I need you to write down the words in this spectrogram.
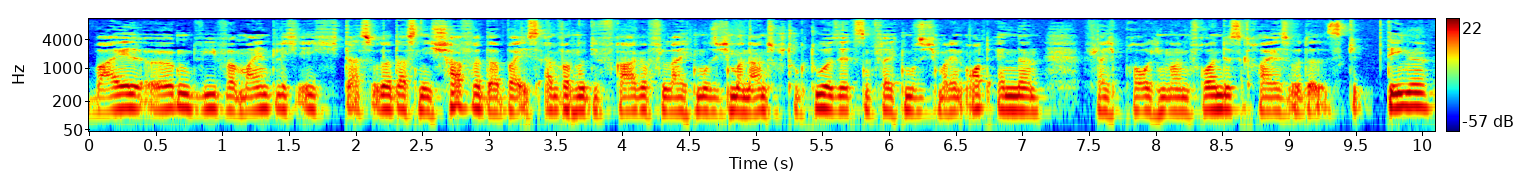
weil irgendwie vermeintlich ich das oder das nicht schaffe. Dabei ist einfach nur die Frage, vielleicht muss ich mal eine andere Struktur setzen, vielleicht muss ich mal den Ort ändern, vielleicht brauche ich einen neuen Freundeskreis oder es gibt Dinge,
